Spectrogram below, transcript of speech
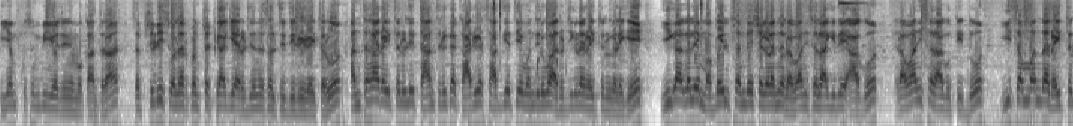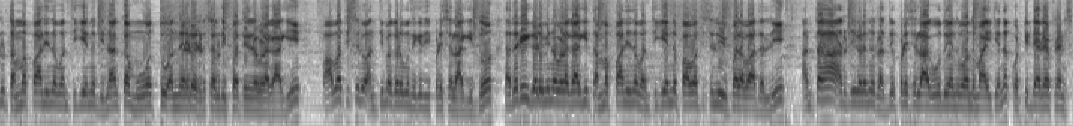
ಪಿ ಎಂ ಕುಸುಂಬಿ ಯೋಜನೆ ಮುಖಾಂತರ ಸಬ್ಸಿಡಿ ಸೋಲಾರ್ ಪಂಪ್ ಸೆಟ್ಗಾಗಿ ಅರ್ಜಿಯನ್ನು ಸಲ್ಲಿಸಿದ್ದೀರಿ ರೈತರು, ಅಂತಹ ರೈತರಲ್ಲಿ ತಾಂತ್ರಿಕ ಕಾರ್ಯ ಸಾಧ್ಯತೆ ಹೊಂದಿರುವ ಅರ್ಜಿಗಳ ರೈತರುಗಳಿಗೆ ಈಗಾಗಲೇ ಮೊಬೈಲ್ ಸಂದೇಶಗಳನ್ನು ರವಾನಿಸಲಾಗಿದೆ ಹಾಗೂ ರವಾನಿಸಲಾಗುತ್ತಿದ್ದು, ಈ ಸಂಬಂಧ ರೈತರು ತಮ್ಮ ಪಾಲಿನ ವಂತಿಗೆಯನ್ನು ದಿನಾಂಕ ಮೂವತ್ತು ಹನ್ನೆರಡು ಎರಡು ಸಾವಿರದ ಇಪ್ಪತ್ತೈದರ ಒಳಗಾಗಿ ಪಾವತಿಸಲು ಅಂತಿಮ ಗಡುವು ನಿಗದಿಪಡಿಸಲಾಗಿದ್ದು, ಸದರಿ ಗಡುವಿನ ಒಳಗಾಗಿ ತಮ್ಮ ಪಾಲಿನ ವಂತಿಗೆಯನ್ನು ಪಾವತಿಸಲು ವಿಫಲವಾದಲ್ಲಿ ಅಂತಹ ಅರ್ಜಿಗಳನ್ನು ರದ್ದುಪಡಿಸಲಾಗುವುದು ಎನ್ನುವ ಒಂದು ಮಾಹಿತಿಯನ್ನು ಕೊಟ್ಟಿದ್ದಾರೆ ಫ್ರೆಂಡ್ಸ್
